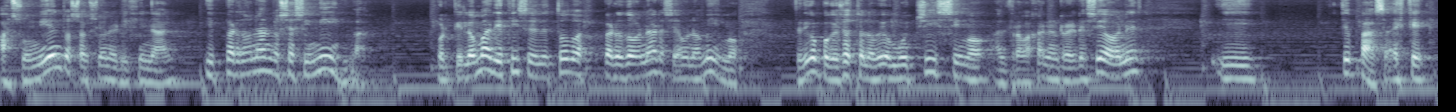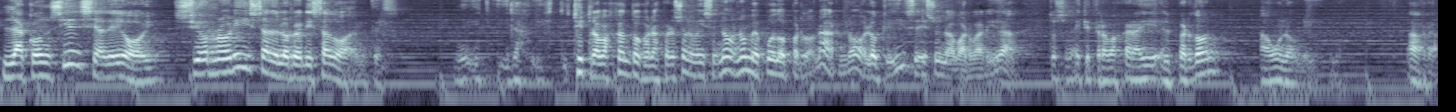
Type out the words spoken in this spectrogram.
asumiendo su acción original y perdonándose a sí misma. Porque lo más difícil de todo es perdonarse a uno mismo. Te digo porque yo esto lo veo muchísimo al trabajar en regresiones y ¿qué pasa? Es que la conciencia de hoy se horroriza de lo realizado antes. Y, estoy trabajando con las personas, me dicen, no, no me puedo perdonar, no, lo que hice es una barbaridad. Entonces hay que trabajar ahí el perdón a uno mismo. Ahora,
